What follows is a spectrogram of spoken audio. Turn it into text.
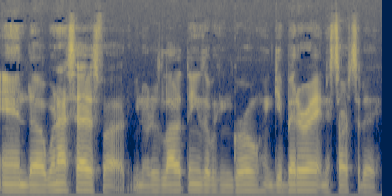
and uh, we're not satisfied. You know, there's a lot of things that we can grow and get better at, and it starts today.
